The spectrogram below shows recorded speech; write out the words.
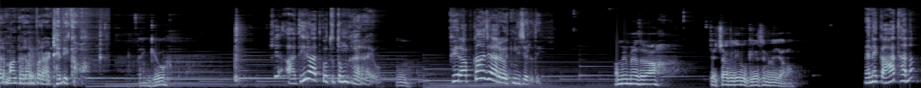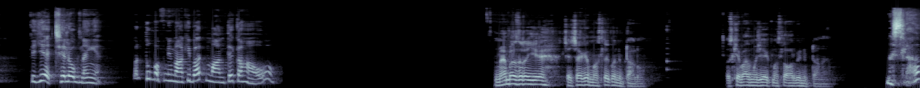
गर्मा गर्म पराठे भी खाओ। थैंक यू कि आधी रात को तो तुम घर आए हो। फिर आप कहाँ जा रहे हो इतनी जल्दी? अम्मी मैं ज़रा चचा के लिए वकील से मिलने जा रहा हूँ। मैंने कहा था ना कि ये अच्छे लोग नहीं हैं पर तुम अपनी माँ की बात मानते कहाँ हो? मैं बस ज़रा ये चचा के मसले को निपटा लूँ। उसके बाद मुझे एक मसला और भी निपटाना है। मसला?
